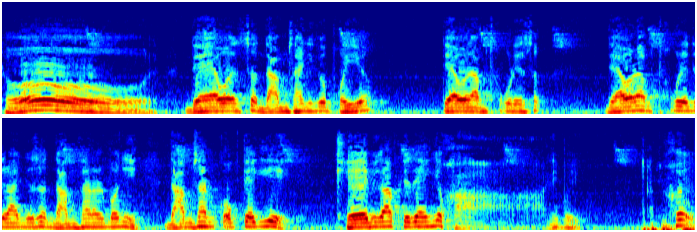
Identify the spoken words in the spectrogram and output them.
저, 내원서 남산이 그 보여? 대원암 토굴에서 대원암 토굴에 들어 앉아서 남산을 보니 남산 꼭대기에 개미가 그대다니는 게 환히 보이고 허,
